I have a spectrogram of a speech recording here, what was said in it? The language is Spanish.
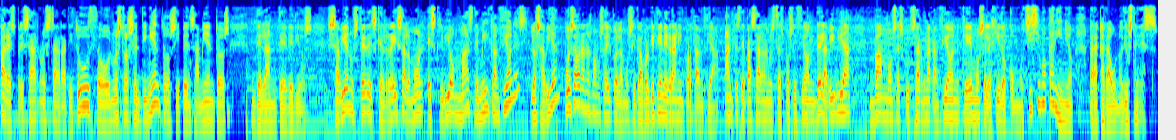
para expresar nuestra gratitud o nuestros sentimientos y pensamientos delante de Dios. ¿Sabían ustedes que el rey Salomón escribió más de mil canciones? ¿Lo sabían? Pues ahora nos vamos a ir con la música porque tiene gran importancia. Antes de pasar a nuestra exposición de la Biblia, vamos a escuchar una canción que hemos elegido con muchísimo cariño para cada uno de ustedes.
